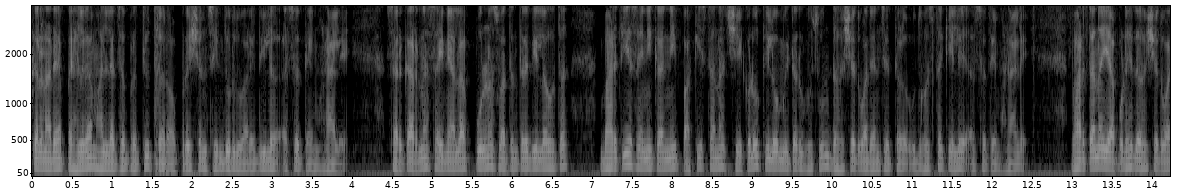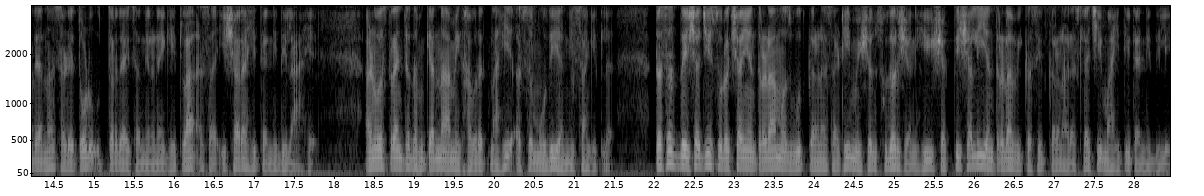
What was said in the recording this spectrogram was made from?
करणाऱ्या पहलगाम हल्ल्याचं प्रत्युत्तर ऑपरेशन सिंदूरद्वारे दिलं असं ते म्हणाले. सरकारनं सैन्याला पूर्ण स्वातंत्र्य दिलं होतं. भारतीय सैनिकांनी पाकिस्तानात शेकडो किलोमीटर घुसून दहशतवाद्यांचे तळ उद्ध्वस्त केले असं ते म्हणाले. भारतानं यापुढे दहशतवाद्यांना सडेतोड उत्तर द्यायचा निर्णय घेतला असा इशाराही त्यांनी दिला आहे. अण्वस्त्रांच्या धमक्यांना आम्ही घाबरत नाही असं मोदी यांनी सांगितलं. तसंच देशाची सुरक्षा यंत्रणा मजबूत करण्यासाठी मिशन सुदर्शन ही शक्तिशाली यंत्रणा विकसित करणार असल्याची माहिती त्यांनी दिली.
